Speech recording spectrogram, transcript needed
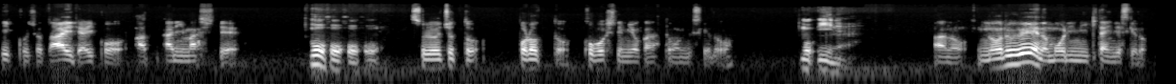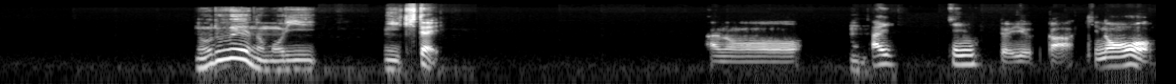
一個ちょっとアイデア一個あありまして、ほうほうほうほう。それをちょっとポロッとこぼしてみようかなと思うんですけど、お、いいね。あの、ノルウェーの森に行きたいんですけど、ノルウェーの森に行きたい？あのーうん最近というか、昨日、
